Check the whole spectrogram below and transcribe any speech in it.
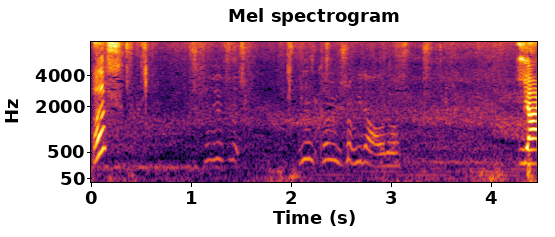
Was? Jetzt Jetzt kommen hier schon wieder Autos. Ja,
